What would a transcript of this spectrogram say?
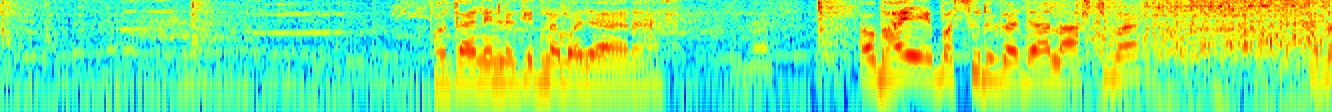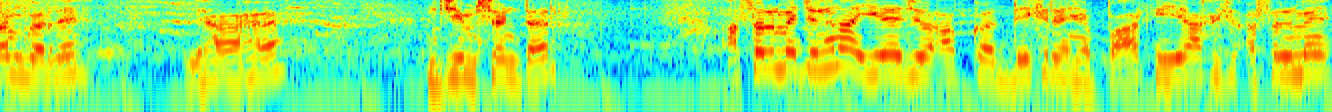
पता नहीं लोग कितना मज़ा आ रहा है। और भाई, एक बार शुरू कर दे लास्ट बार। ख़त्म कर दे। यहाँ है जिम सेंटर असल में जो है ना, ये जो आपका देख रहे हैं पार्क ये असल में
